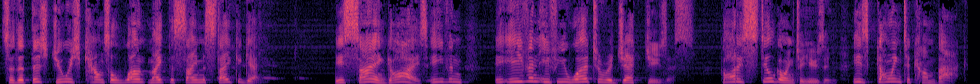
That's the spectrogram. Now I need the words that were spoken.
so that this Jewish council won't make the same mistake again. He's saying, guys, even, even if you were to reject Jesus, God is still going to use him. He's going to come back.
